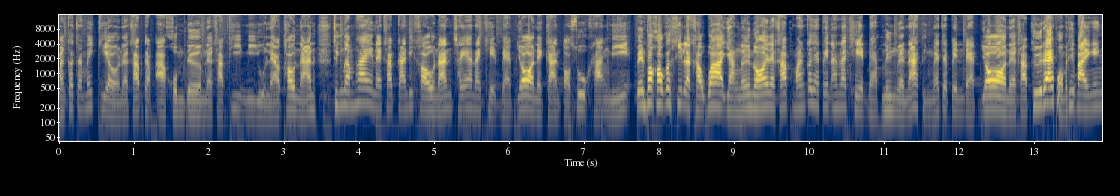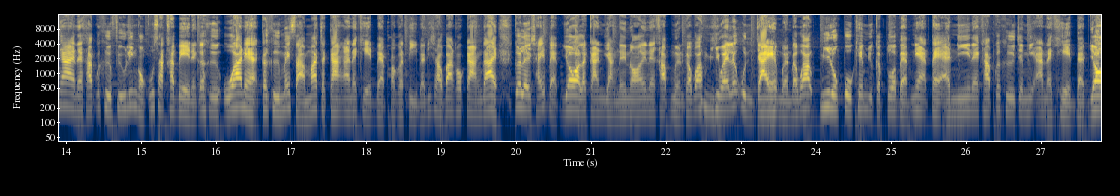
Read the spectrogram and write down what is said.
มันก็จะไม่เกี่ยวนะครับกับอาคมเดิมนะครับที่มีอยู่แล้วเท่านั้น จึงนำให้นะครับการที่เขานั้นใช้อาณาเขตแบบย่อในการต่อสู้ครั้งนี้ เป็นเพราะเขาก็คิดแหละครับว่าอย่างน้อยๆนะครับมันก็ยังเป็นอาณาเขตแบบหนึ่งแหละนะถึงแม้จะเป็นแบบย่อนะครับคือได้ผมอธิบายง่ายๆนะครับก็คือฟิลลิ่งของคุซาคาเบะเนี่ยก็คืออ้วเนี่ยก็คือไม่สามารถจะกางอาณาเขตแบบปกติแบบที่ชาวบ้านเขากางได้ ก็เลยใช้แบบย่อละกันอย่างน้อยๆนะครับเหมือนกับว่ามีไว้แล้วอุ่นใจเหมือนแบบว่ามีหลวงปู่เข็มอยู่กับตัวแบบเนี้ยแต่อันนี้นะครับก็คือจะมีอาณาเขตแบบย่อ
